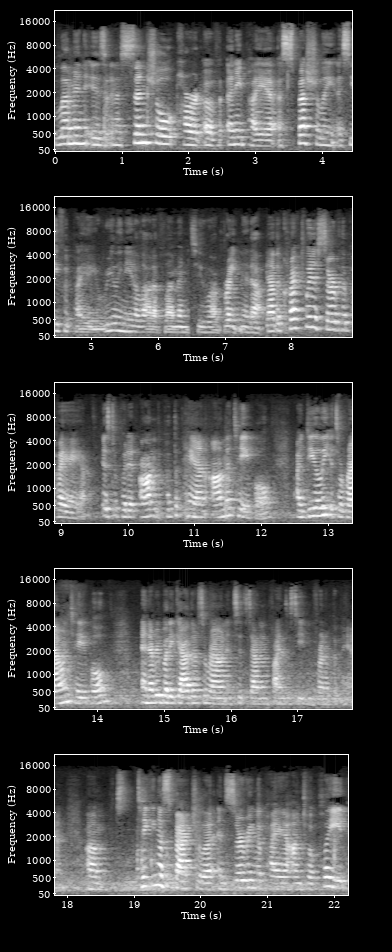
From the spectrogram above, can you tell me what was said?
Lemon is an essential part of any paella, especially a seafood paella. You really need a lot of lemon to uh, brighten it up. Now the correct way to serve the paella is to put it on, put the pan on the table. Ideally it's a round table and everybody gathers around and sits down and finds a seat in front of the pan. Um, taking a spatula and serving the paella onto a plate,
